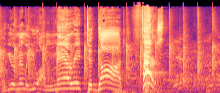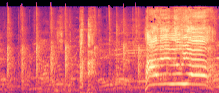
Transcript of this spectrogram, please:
And you remember you are married to God first. Hallelujah.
